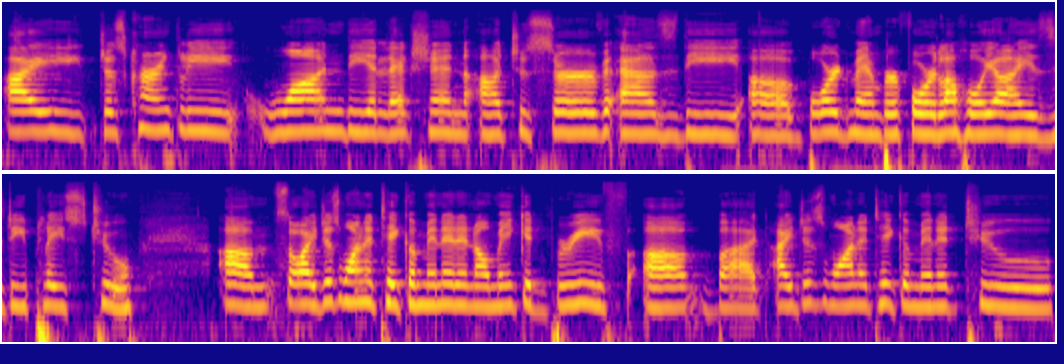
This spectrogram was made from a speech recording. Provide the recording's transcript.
I just currently won the election uh, to serve as the uh, board member for La Joya ISD Place Two. Um, so I just want to take a minute, and I'll make it brief. Uh, but I just want to take a minute to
